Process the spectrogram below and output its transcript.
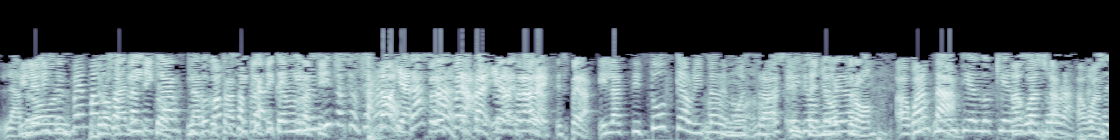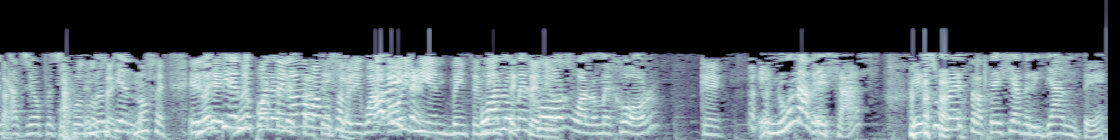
ladrón, Y le dices, ven, vamos a platicar. Pues vamos a platicar un ratito. No, ya. Pero espera, espera, espera, grave. espera. Y la actitud que ahorita No, demuestra no, es que el yo, señor veras, Trump, aguanta. no entiendo quién aguanta, asesora al aguanta. señor- al señor presidente. Pues no, sé, entiendo. No sé. No Eh, eh, entiendo cuál importa es y la no lo vamos a averiguar hoy ni en 20 O mil a lo mejor, o a lo mejor, ¿Qué? En una de esas es una estrategia brillante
